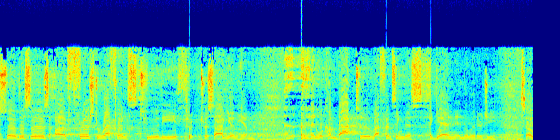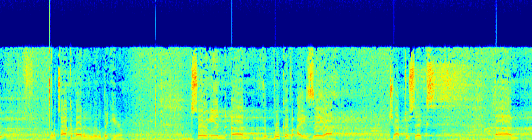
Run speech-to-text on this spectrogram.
So, this is our first reference to the Trisagion hymn. and we'll come back to referencing this again in the liturgy. So, we'll talk about it a little bit here. So, in um, the book of Isaiah, chapter 6, um,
